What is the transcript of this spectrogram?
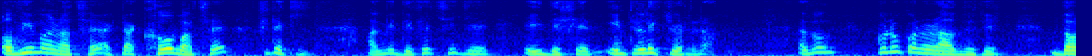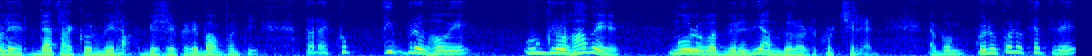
অভিমান আছে একটা ক্ষোভ আছে সেটা কি? আমি দেখেছি যে এই দেশের ইন্টেলেকচুয়ালরা এবং কোনো কোনো রাজনৈতিক দলের নেতাকর্মীরা বিশেষ করে বামপন্থী তারা খুব তীব্রভাবে উগ্রভাবে মৌলবাদ বিরোধী আন্দোলন করছিলেন এবং কোনো কোনো ক্ষেত্রে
